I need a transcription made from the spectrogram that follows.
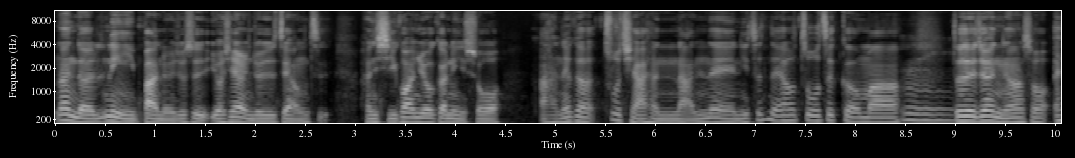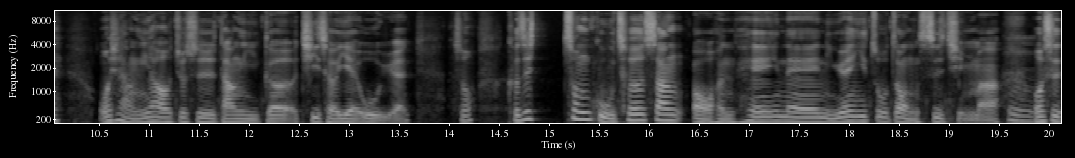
那你的另一半呢，就是有些人就是这样子，很习惯就跟你说。啊，那个做起来很难呢，你真的要做这个吗？嗯，对对，就是你要说，哎、我想要就是当一个汽车业务员，说，可是中古车商哦很黑呢，你愿意做这种事情吗？嗯，或是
